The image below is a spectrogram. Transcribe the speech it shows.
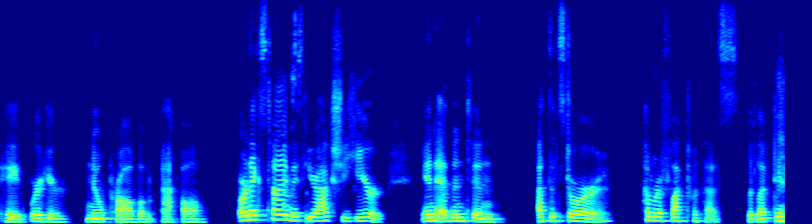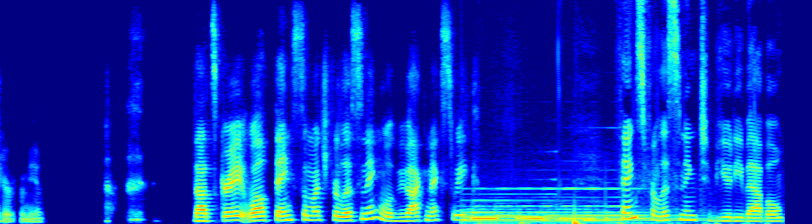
hey, we're here. No problem at all. Or next time, if you're actually here in Edmonton at the store, come reflect with us. We'd love to hear from you. That's great. Well, thanks so much for listening. We'll be back next week. Thanks for listening to Beauty Babble.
